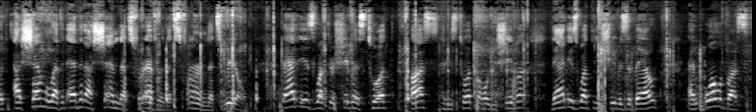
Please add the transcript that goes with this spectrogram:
but Hashem will have an Eved Hashem that's forever, that's firm, that's real. That is what the yeshiva has taught us, and he's taught the whole yeshiva. That is what the yeshiva is about. And all of us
